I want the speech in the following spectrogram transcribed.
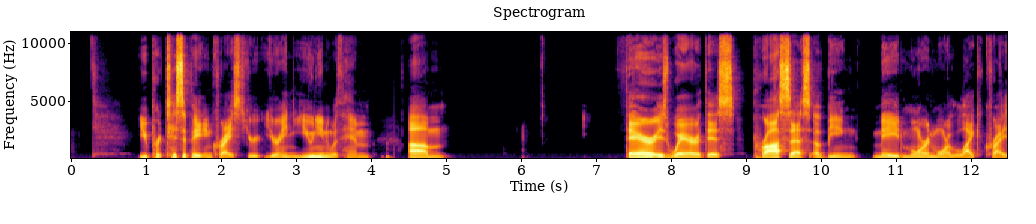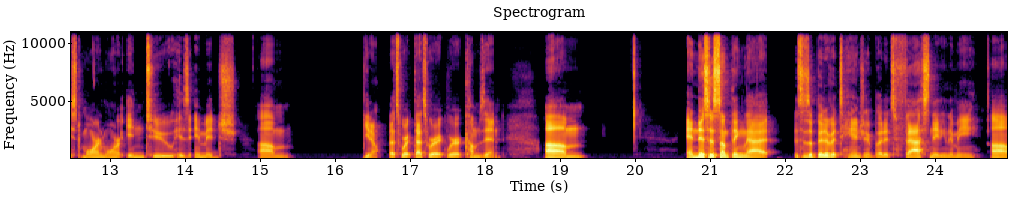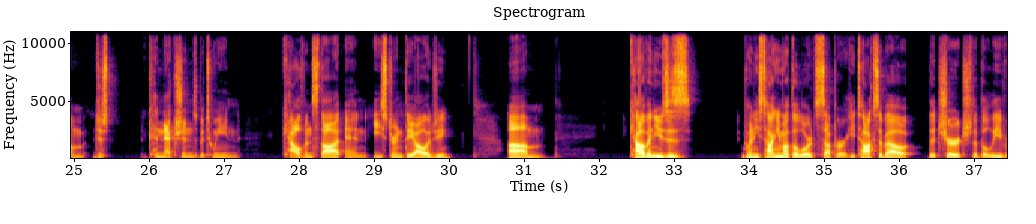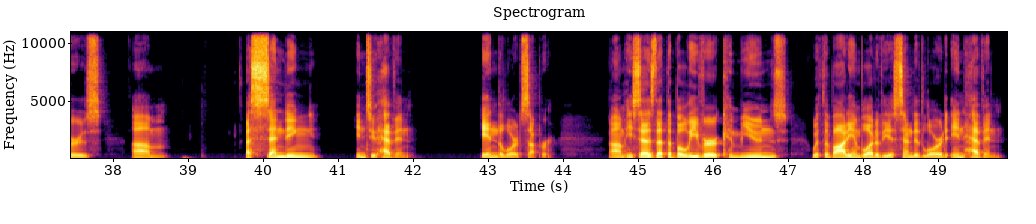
you participate in Christ. You're you're in union with Him. Um, there is where this process of being made more and more like Christ, more and more into His image. Um, you know, that's where that's where it, where it comes in. Um, and this is something that this is a bit of a tangent, but it's fascinating to me. Um, just connections between Calvin's thought and Eastern theology. Um, Calvin uses when he's talking about the Lord's Supper, he talks about the church, the believers, um, ascending into heaven in the Lord's Supper. Um, he says that the believer communes with the body and blood of the ascended Lord in heaven,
